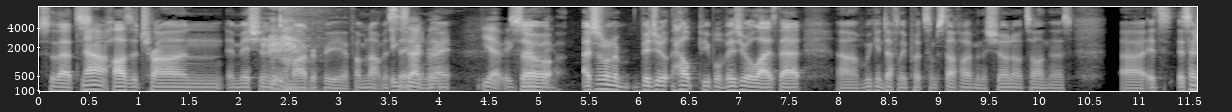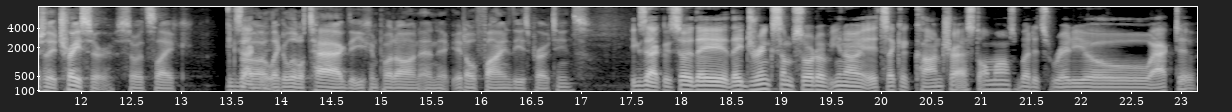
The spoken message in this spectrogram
So that's Now- positron emission tomography, if I'm not mistaken, Exactly. right? Yeah, exactly. So I just want to visual, help people visualize that. Um, we can definitely put some stuff up in the show notes on this. Uh, it's essentially a tracer, so it's like exactly. uh, like a little tag that you can put on, and it, it'll find these proteins. Exactly. So they they drink some sort of you know it's like a contrast almost, but it's radioactive,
